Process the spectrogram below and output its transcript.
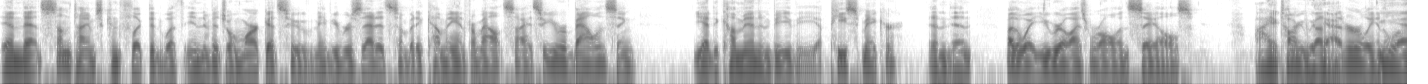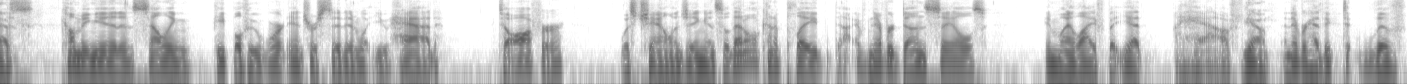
And that sometimes conflicted with individual markets who maybe resented somebody coming in from outside. So you were balancing you had to come in and be the uh, peacemaker and and by the way you realize we're all in sales I talked about that. that. early in yes. Coming in and selling people who weren't interested in what you had to offer was challenging. And so that all kind of played. I've never done sales in my life, but yet I have. Yeah. I never had to, to live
